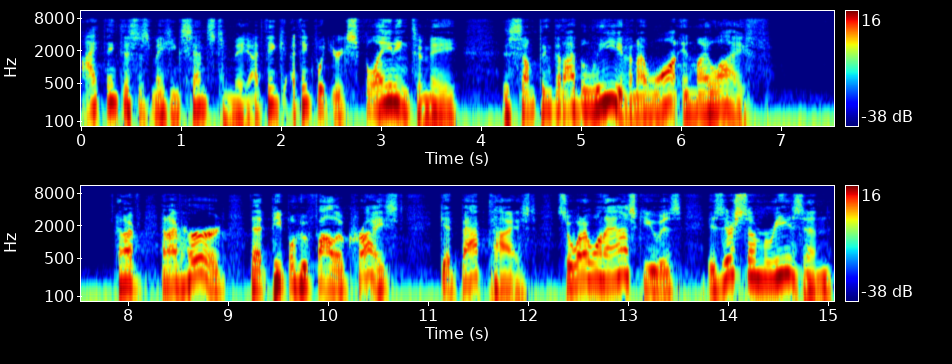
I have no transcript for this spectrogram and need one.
I think this is making sense to me. I think, I think what you're explaining to me is something that I believe and I want in my life. And I've, and I've heard that people who follow Christ get baptized. So what I want to ask you is, is there some reason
